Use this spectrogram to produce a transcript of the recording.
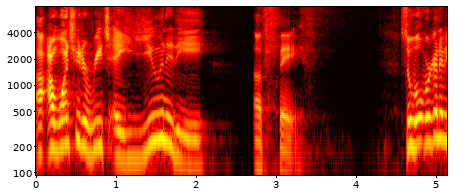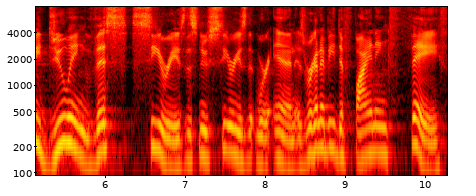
I, I want you to reach a unity of faith. So, what we're going to be doing this series, this new series that we're in, is we're going to be defining faith.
